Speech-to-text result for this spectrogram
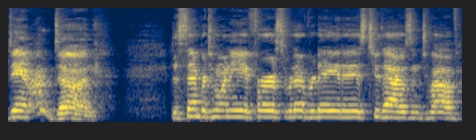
damn, I'm done. December 21st, whatever day it is, 2012.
